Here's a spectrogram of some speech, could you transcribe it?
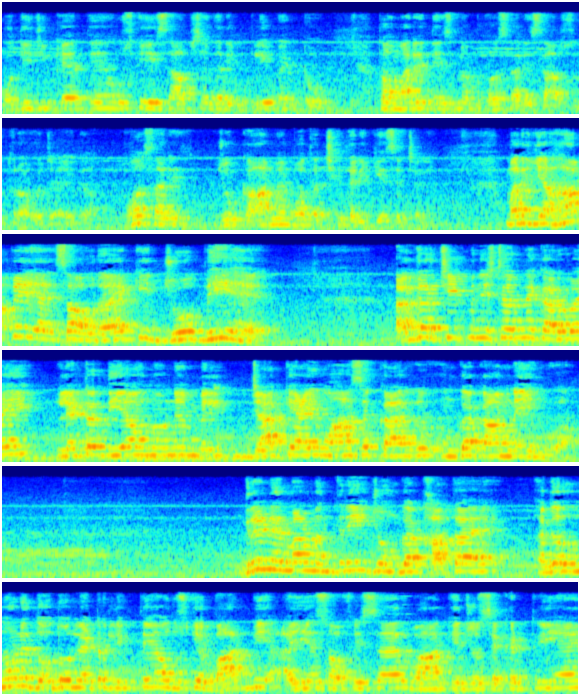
मोदी जी कहते हैं, उसके हिसाब से अगर इम्प्लीमेंट हो तो हमारे देश में बहुत सारी साफ़ सुथरा हो जाएगा। बहुत सारे जो काम है, बहुत अच्छी तरीके से चले। मगर यहाँ पे ऐसा हो रहा है कि जो भी है, अगर चीफ मिनिस्टर ने कार्रवाई लेटर दिया, उन्होंने मिल, जाके आई, वहाँ से कार्य, उनका काम नहीं हुआ। गृह निर्माण मंत्री जो उनका खाता है अगर उन्होंने दो दो लेटर लिखते हैं और उसके बाद भी आईएएस ऑफिसर वहाँ के जो सेक्रेटरी हैं,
